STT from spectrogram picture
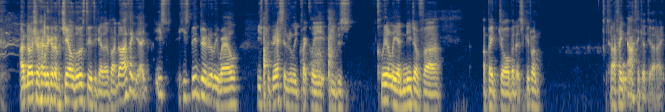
I'm not sure how they're going to gel those two together, but no, I think uh, he's he's been doing really well. He's progressing really quickly. He was clearly in need of uh, a big job, and it's a good one. So I think I think he'll do all right.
